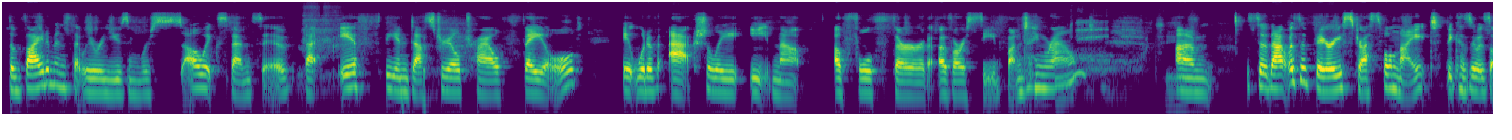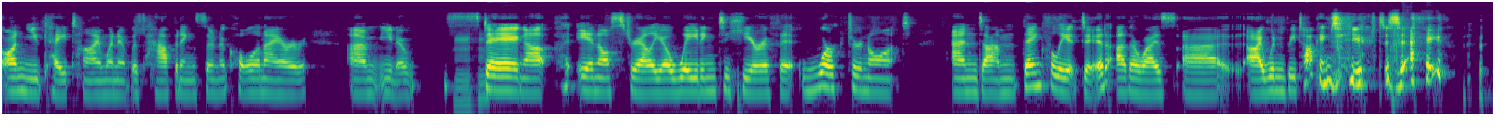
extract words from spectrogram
The vitamins that we were using were so expensive that if the industrial trial failed, it would have actually eaten up a full third of our seed funding round. Oh. Um, so that was a very stressful night because it was on UK time when it was happening. So Nicole and I are, um, you know, Mhm. staying up in Australia, waiting to hear if it worked or not. And um, thankfully it did. Otherwise, uh, I wouldn't be talking to you today.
